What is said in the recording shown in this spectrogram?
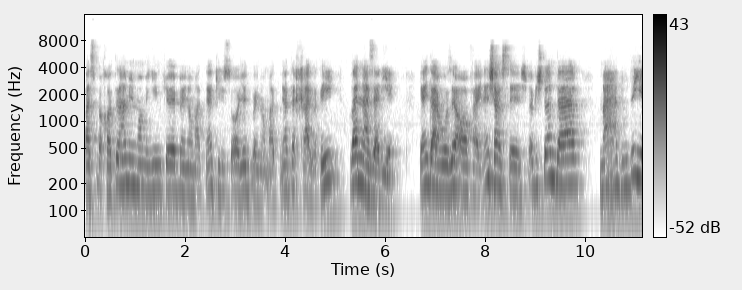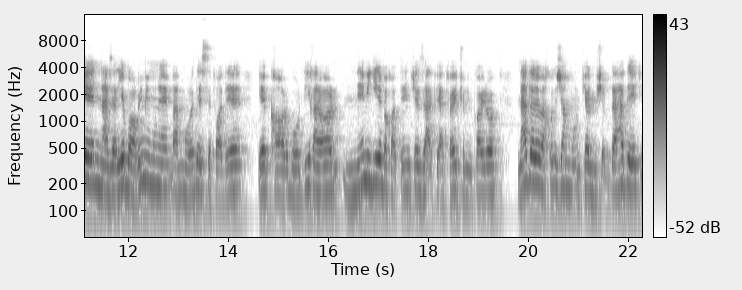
پس به خاطر همین ما میگیم که بینامدنیت کریستوا یک بینامدنیت خلقی و نظریه. یعنی در حوزه آفرینش هستش و بیشتر در محدوده نظریه باقی میمونه و مورد استفاده یک کاربردی قرار نمی‌گیره به خاطر اینکه ظرفیت های چنین کاری رو نداره و خودش هم منکر میشه. در حد یک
